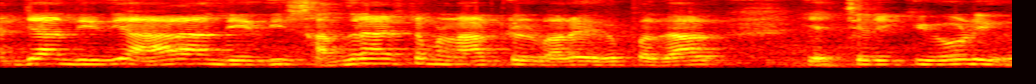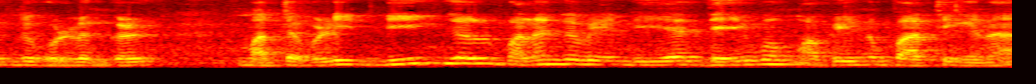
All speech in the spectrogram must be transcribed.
அஞ்சாம் தேதி ஆறாம் தேதி சந்திராஷ்டம நாட்கள் வர இருப்பதால் எச்சரிக்கையோடு இருந்து கொள்ளுங்கள். மற்றபடி நீங்கள் வணங்க வேண்டிய தெய்வம் அப்படின்னு பார்த்தீங்கன்னா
